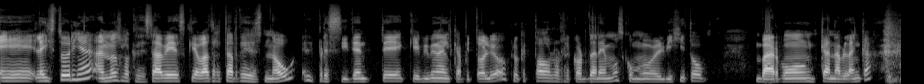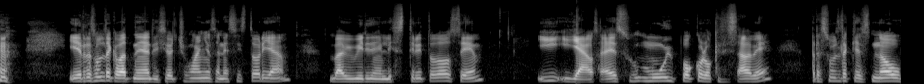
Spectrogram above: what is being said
Eh, la historia, al menos lo que se sabe es que va a tratar de Snow, el presidente que vive en el Capitolio. Creo que todos lo recordaremos como el viejito barbón cana blanca. y resulta que va a tener 18 años en esa historia. Va a vivir en el Distrito 12. Y, y ya, o sea, es muy poco lo que se sabe. Resulta que Snow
